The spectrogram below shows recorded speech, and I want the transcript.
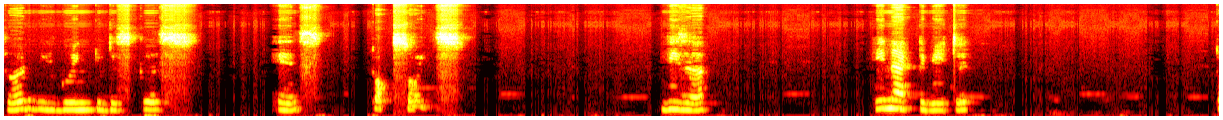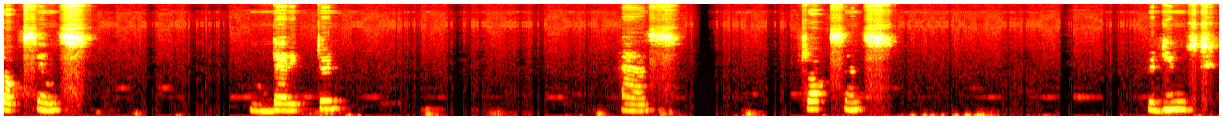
Third we are going to discuss is toxoids. These are inactivated toxins directed as toxins produced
